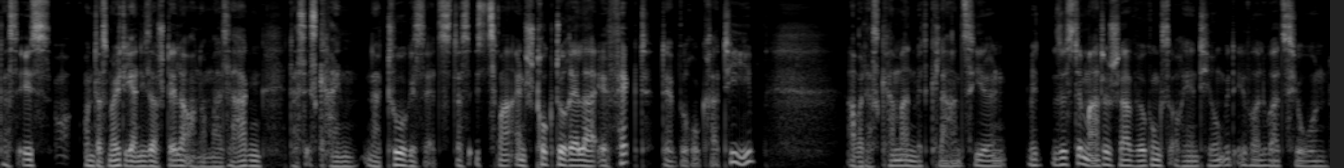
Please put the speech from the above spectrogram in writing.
Das ist, und das möchte ich an dieser Stelle auch nochmal sagen, das ist kein Naturgesetz. Das ist zwar ein struktureller Effekt der Bürokratie, aber das kann man mit klaren Zielen, mit systematischer Wirkungsorientierung, mit Evaluation,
